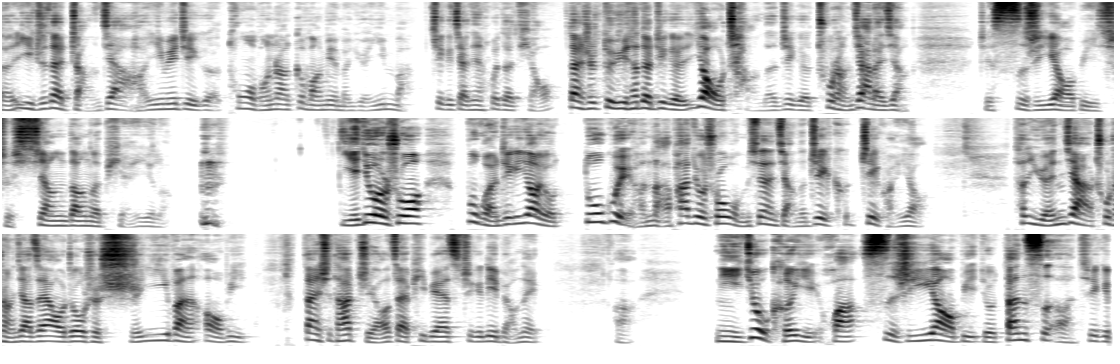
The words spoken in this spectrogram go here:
呃，一直在涨价哈，因为这个通货膨胀各方面的原因吧，这个价钱会在调。但是对于它的这个药厂的这个出厂价来讲，这四十一澳币是相当的便宜了。也就是说，不管这个药有多贵哈，哪怕就说我们现在讲的这颗这款药，它的原价出厂价在澳洲是十一万澳币，但是它只要在 PBS 这个列表内，啊，你就可以花四十一澳币，就单次啊，这个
